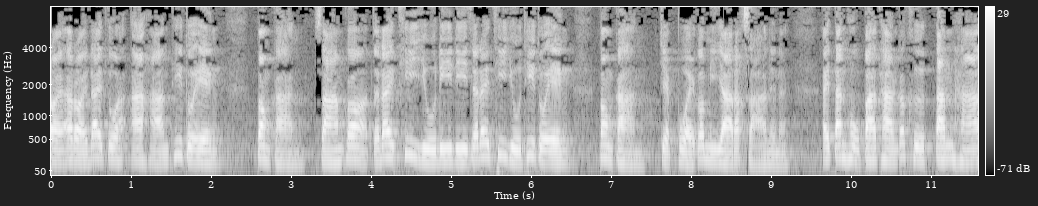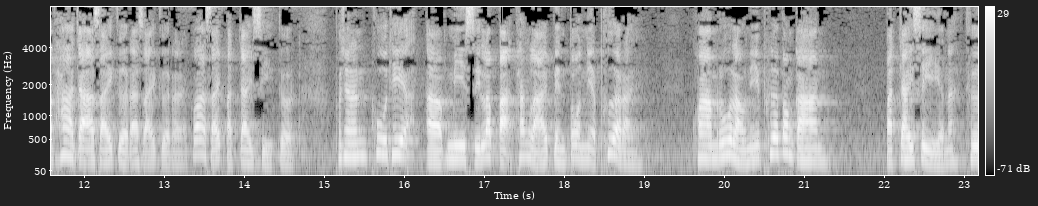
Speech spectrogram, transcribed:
ร่อยๆได้ตัวอาหารที่ตัวเองต้องการสามก็จะได้ที่อยู่ดีๆ จะได้ที่อยู่ที่ตัวเองต้องการ เจ็บป่วยก็มียารักษาเนี่ยนะ ไอ้ตันหูปาทานก็คือตันหาถ้าจะอาศัยเกิดอาศัยเกิดอะไร ก็อาศัยปัจจัยสี่เกิด เพราะฉะนั้นผู้ที่มีศิลปะทั้งหลายเป็นต้นเนี่ยเพื่ออะไร ความรู้เหล่านี้เพื่อต้องการปัจจัยสี่นะคือ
